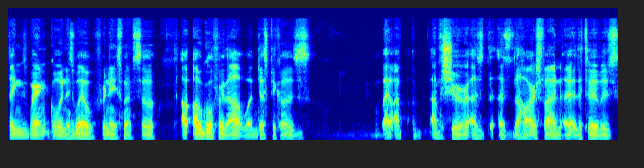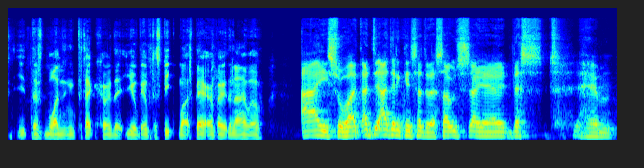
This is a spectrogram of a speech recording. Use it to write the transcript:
things weren't going as well for Naismith. So I'll, I'll go for that one just because I, am sure as as the Hearts fan out of the two of us, there's one in particular that you'll be able to speak much better about than I will. Aye, so I, I, I, didn't consider this. I was uh, this um,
